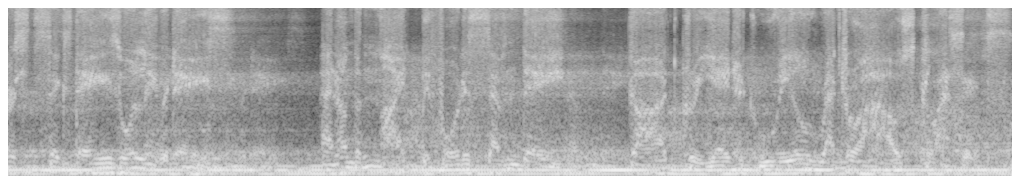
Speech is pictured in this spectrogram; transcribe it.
first six days were Labor Days. And on the night before the seventh day, God created real retro house classics.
